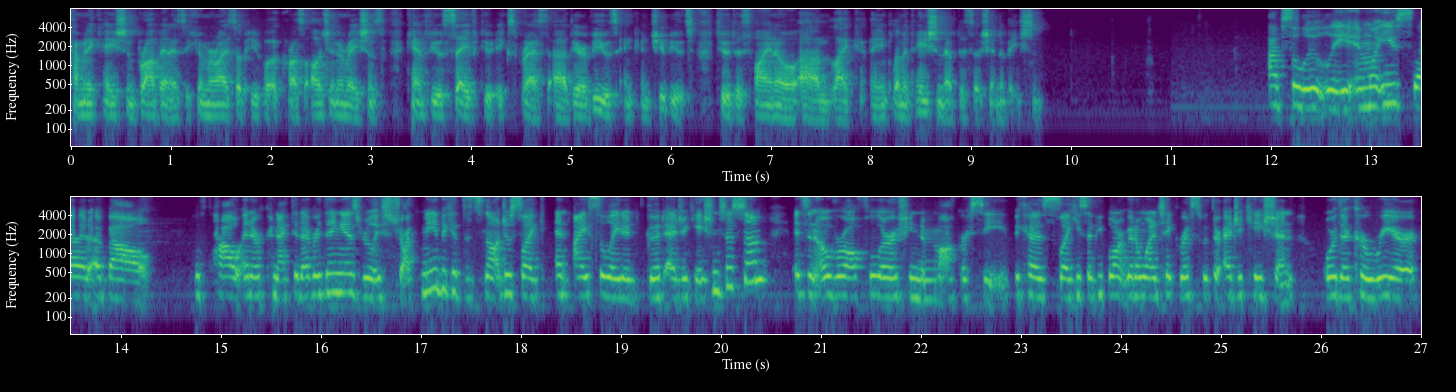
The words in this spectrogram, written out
communication broadband as a human right, so people across all generations can feel safe to express their views and contribute to this final um, like implementation of the social innovation. Absolutely. And what you said about just how interconnected everything is really struck me because it's not just like an isolated good education system, it's an overall flourishing democracy. Because, like you said, people aren't going to want to take risks with their education or their career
